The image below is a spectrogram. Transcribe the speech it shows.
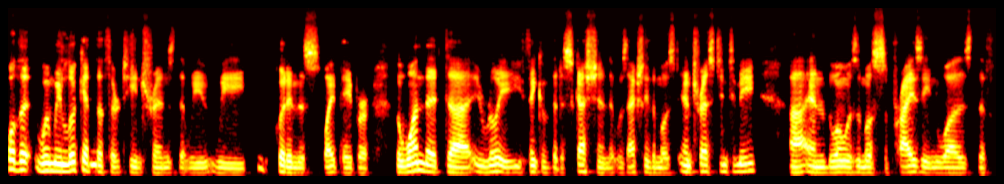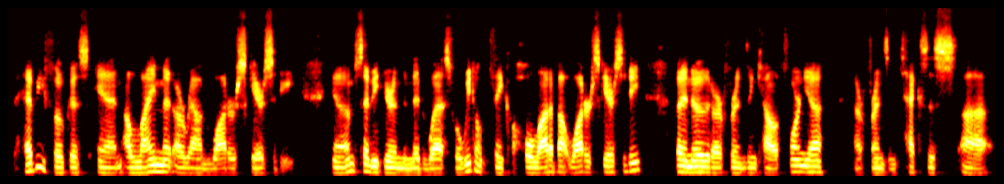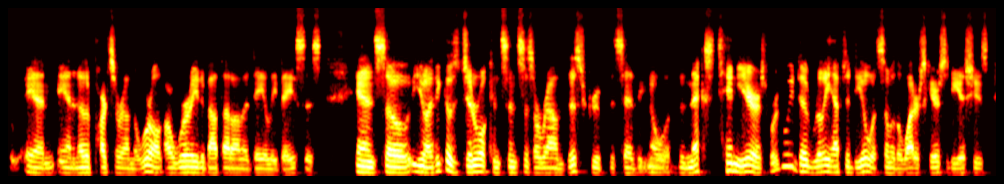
Well, the when we look at the 13 trends that we we put in this white paper, the one that uh, you really you think of the discussion that was actually the most interesting to me, uh, and the one was the most surprising was the heavy focus and alignment around water scarcity. You know, I'm sitting here in the Midwest where we don't think a whole lot about water scarcity, but I know that our friends in California, our friends in Texas uh, and and in other parts around the world are worried about that on a daily basis. And so, you know, I think those general consensus around this group that said that you know the next 10 years we're going to really have to deal with some of the water scarcity issues.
